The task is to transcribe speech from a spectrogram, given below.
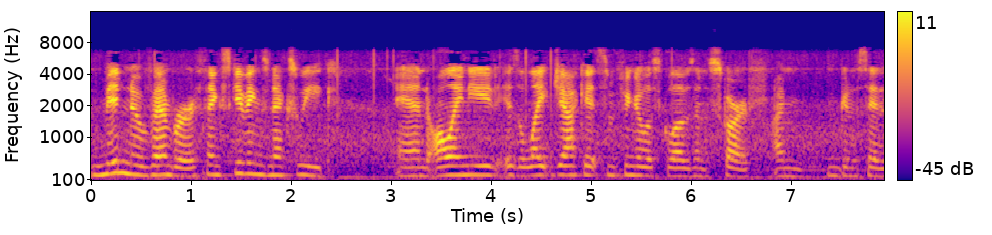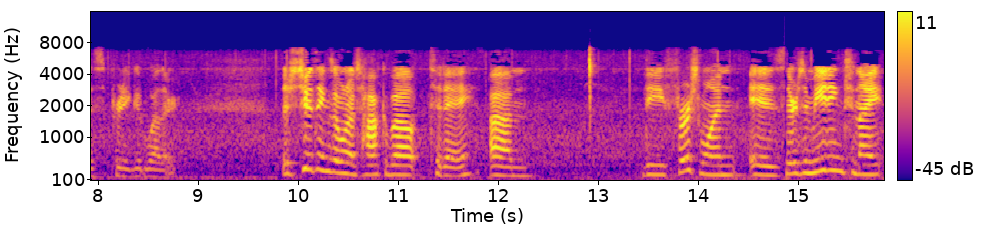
mid November, Thanksgiving's next week, and all I need is a light jacket, some fingerless gloves, and a scarf. I'm, I'm gonna say this is pretty good weather. There's two things I want to talk about today. Um, the first one is there's a meeting tonight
